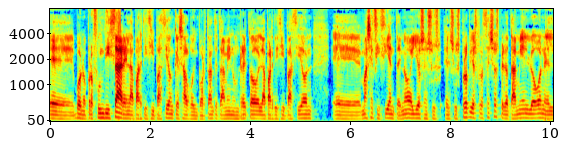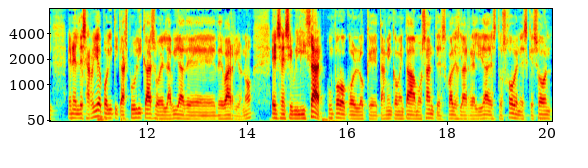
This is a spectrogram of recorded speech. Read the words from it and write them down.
eh, bueno, profundizar en la participación, que es algo importante también, un reto, la participación eh, más eficiente, ¿no? Ellos en sus, en sus propios procesos, pero también luego en el, en el desarrollo de políticas públicas o en la vida de, de barrio, ¿no? En sensibilizar un poco con lo que también comentábamos antes, cuál es la realidad de estos jóvenes, que son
